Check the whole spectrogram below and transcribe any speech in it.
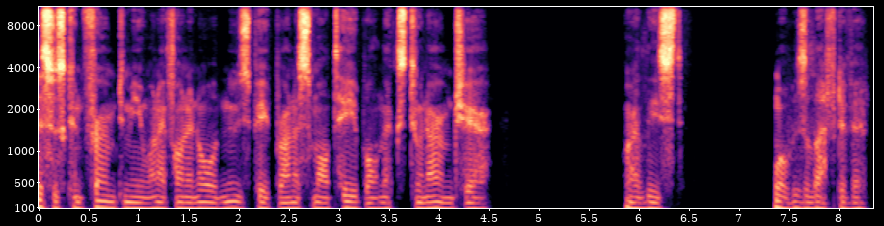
This was confirmed to me when I found an old newspaper on a small table next to an armchair, or at least what was left of it.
